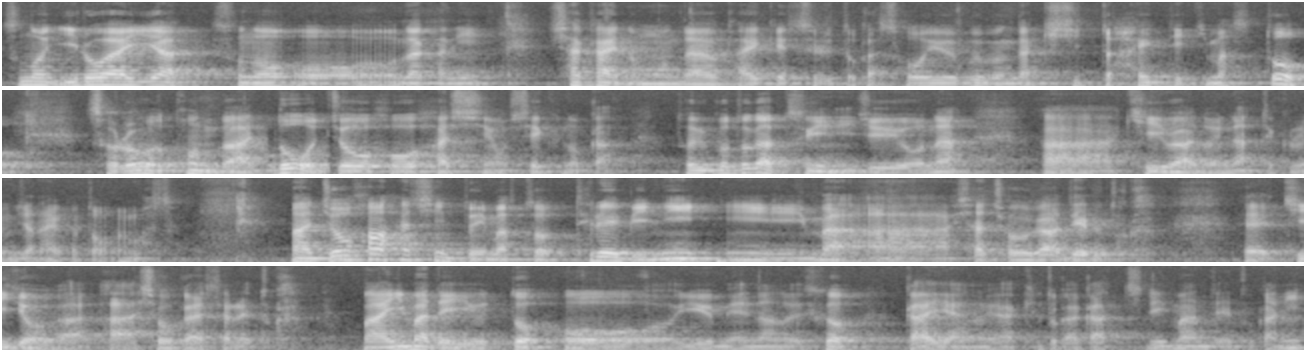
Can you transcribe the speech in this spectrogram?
その色合いやその中に社会の問題を解決するとかそういう部分がきちっと入っていきますとそれを今度はどう情報発信をしていくのかということが次に重要なあキーワードになってくるんじゃないかと思います。まあ、情報発信といいますとテレビに、まあ、社長が出るとか企業が紹介されるとか。まあ、今で言うと有名なのですけど「ガイアの夜景」とか「がっちりマンデー」とかに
